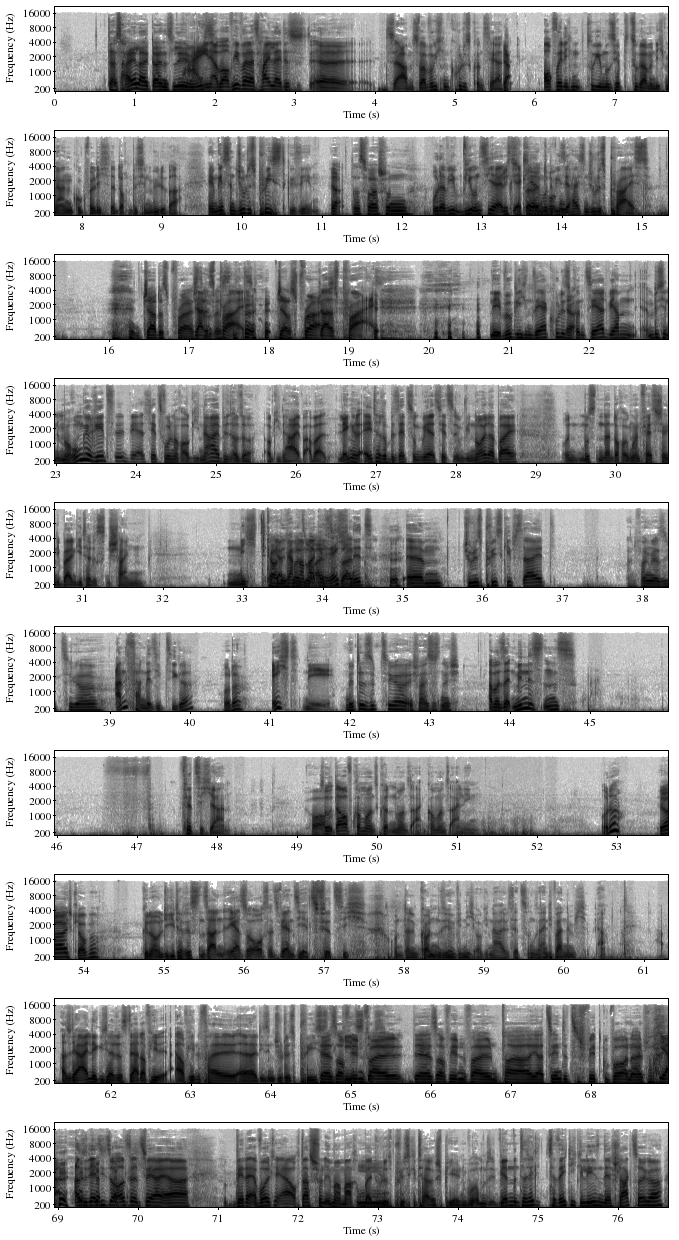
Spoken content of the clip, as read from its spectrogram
Das Highlight deines Lebens. Nein, aber auf jeden Fall das Highlight des, äh, des Abends. War wirklich ein cooles Konzert. Ja. Auch wenn ich zugeben muss, ich habe die Zugabe nicht mehr angeguckt, weil ich da doch ein bisschen müde war. Wir haben gestern Judas Priest gesehen. Ja, das war schon Oder wie, wie uns hier erklärt wurde, wie sie heißen, Judas Priest. Judas Price. Judas. Price. Judas Price. Judas Priest. nee, wirklich ein sehr cooles Ja. Konzert. Wir haben ein bisschen immer rumgerätselt, wer ist jetzt wohl noch original, also original, aber längere, ältere Besetzung, wer ist jetzt irgendwie neu dabei und mussten dann doch irgendwann feststellen, die beiden Gitarristen scheinen nicht. Gar ja, nicht wir haben mal so mal gerechnet. ähm, Judas Priest gibt es seit Anfang der 70er, Anfang der 70er. oder? Echt? Nee. Mitte 70er? Ich weiß es nicht. Aber seit mindestens 40 Jahren. Ja, So, darauf kommen wir uns, könnten wir uns, kommen wir uns einigen. Oder? ja ich glaube. Genau, und die Gitarristen sahen eher so aus, als wären sie jetzt 40. Und dann konnten sie irgendwie nicht Originalbesetzung sein. Die waren nämlich, ja. Also der eine Gitarrist, der hat auf, je, auf jeden Fall äh, diesen Judas Priest. Der ist auf jeden. Fall, der ist auf jeden Fall ein paar Jahrzehnte zu spät geboren einfach. Ja, also der sieht so aus, als wäre er. Wäre, er wollte er auch das schon immer machen, bei Mhm. Judas Priest Gitarre spielen. Wir haben tatsächlich, tatsächlich gelesen, der Schlagzeuger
